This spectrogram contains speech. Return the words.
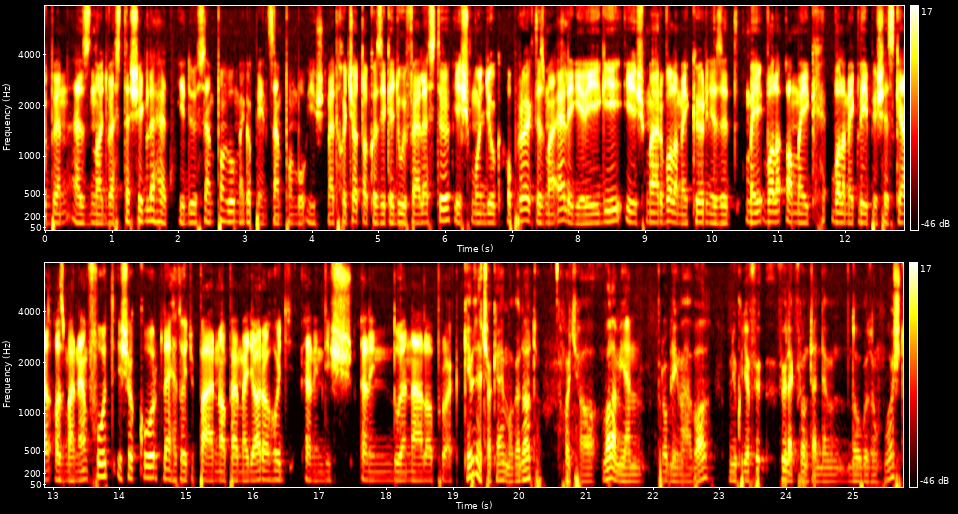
jövőben ez nagy veszteség lehet idő szempontból, meg a pénz szempontból is. Mert ha csatlakozik egy új fejlesztő, és mondjuk a projekt ez már eléggé régi, és már valamelyik környezet, mely, vala, amelyik valamelyik lépéshez kell, az már nem fut, és akkor lehet, hogy pár nap elmegy arra, hogy elindis, elinduljon nála a projekt. Képzeld csak el magadat, hogyha valamilyen problémával, mondjuk ugye fő, főleg frontenden dolgozunk most,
